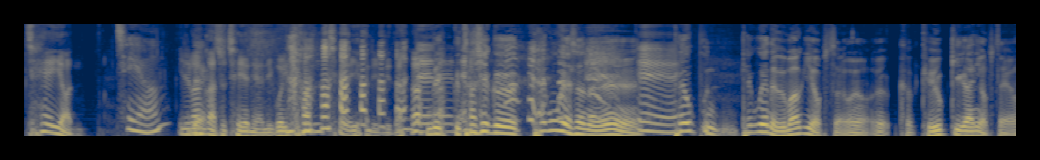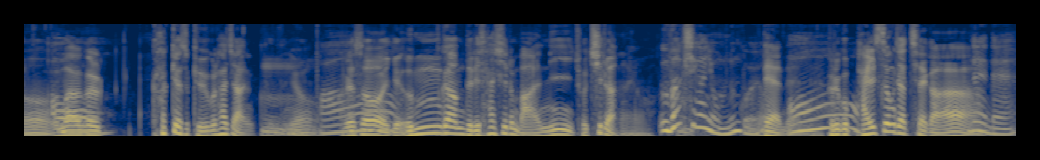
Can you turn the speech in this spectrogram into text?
채연 채연. 일반 네. 가수 채연이 아니고 현채연입니다. 네. 근데 그 사실 그 태국에서는 네. 태국 분 태국에는 음악이 없어요. 어, 그 교육 기관이 없어요. 음악을 어. 학교에서 교육을 하지 않거든요. 음. 아. 그래서 이게 음감들이 사실은 많이 좋지를 않아요. 음악 시간이 없는 거예요. 네, 네. 어. 그리고 발성 자체가 네네.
